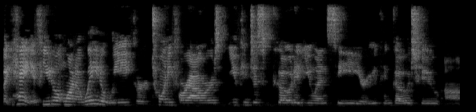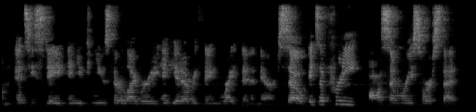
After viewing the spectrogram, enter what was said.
but hey, if you don't want to wait a week or 24 hours, you can just go to UNC or you can go to um, NC State and you can use their library and get everything right then and there. So it's a pretty awesome resource that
